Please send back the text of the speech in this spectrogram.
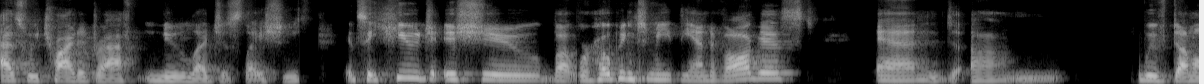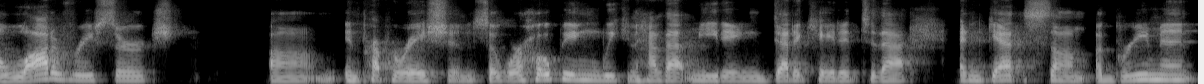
as we try to draft new legislation. It's a huge issue, but we're hoping to meet the end of August. And um, we've done a lot of research um, in preparation. So we're hoping we can have that meeting dedicated to that and get some agreement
